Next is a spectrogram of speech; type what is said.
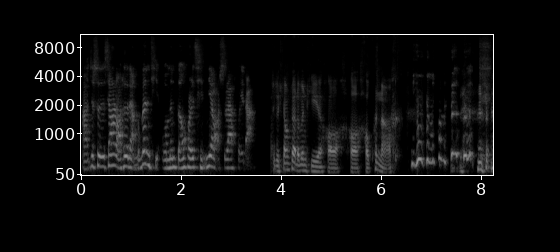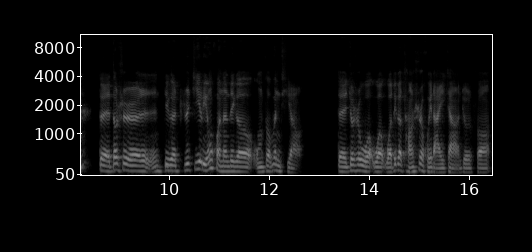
啊，这是香儿老师的两个问题，我们等会儿请聂老师来回答。这个香帅的问题好好好困难啊。对，都是这个直击灵魂的这个我们说问题啊。对，就是我我我这个尝试回答一下，就是说，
